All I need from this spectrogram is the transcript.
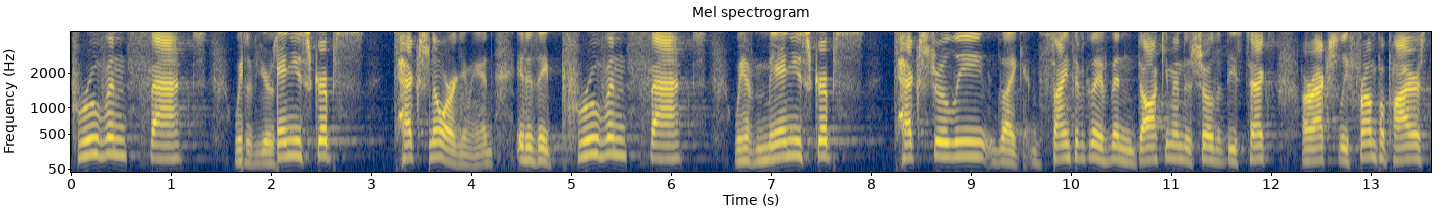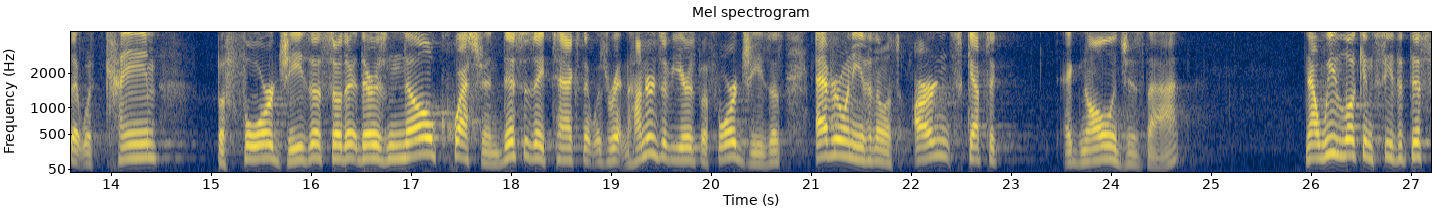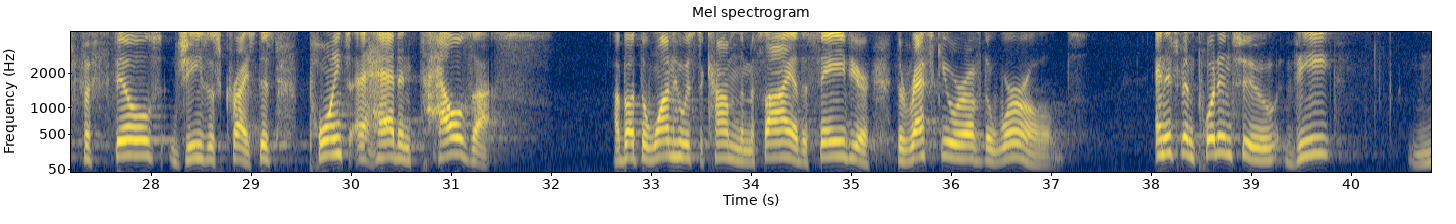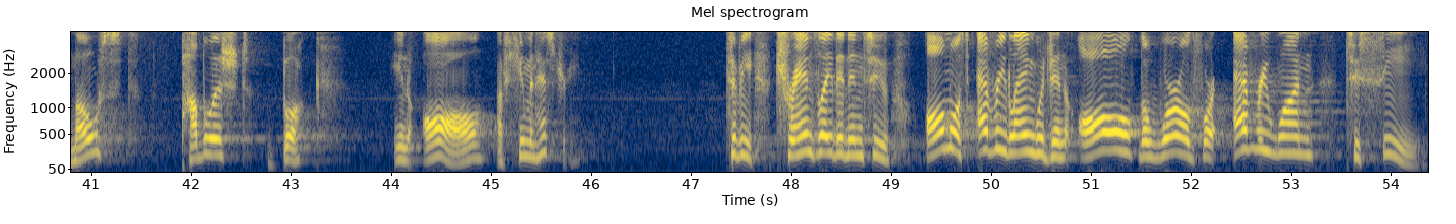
proven fact of years manuscripts text, no argument. It is a proven fact. We have manuscripts textually, like scientifically, have been documented to show that these texts are actually from papyrus that was, came before Jesus. So there, there is no question. This is a text that was written hundreds of years before Jesus. Everyone, even the most ardent skeptic, acknowledges that. Now we look and see that this fulfills Jesus Christ. This points ahead and tells us about the one who is to come, the Messiah, the Savior, the rescuer of the world. And it's been put into the most published book in all of human history. To be translated into almost every language in all the world for everyone to see,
